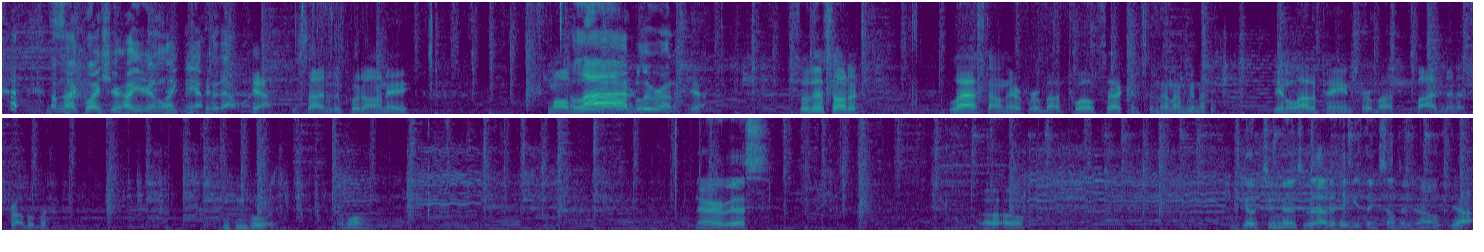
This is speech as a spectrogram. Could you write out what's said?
I'm not quite sure how you're gonna like me after that one. yeah, decided to put on a small A blue live runner. blue runner. Yeah. So this ought to last down there for about 12 seconds, and then I'm gonna be in a lot of pain for about five minutes probably. Boy, come on. Nervous. Uh-oh. You go two minutes without a hit, you think something's wrong. Yeah.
